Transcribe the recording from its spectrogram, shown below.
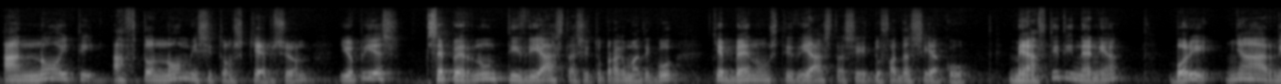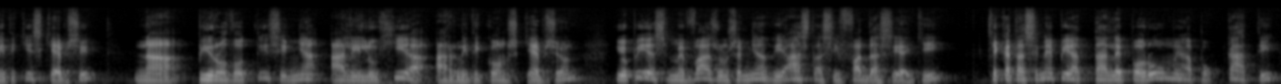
ανόητη αυτονόμηση των σκέψεων, οι οποίες ξεπερνούν τη διάσταση του πραγματικού και μπαίνουν στη διάσταση του φαντασιακού. Με αυτή την έννοια μπορεί μια αρνητική σκέψη να πυροδοτήσει μια αλληλουχία αρνητικών σκέψεων, οι οποίες με βάζουν σε μια διάσταση φαντασιακή και κατά συνέπεια ταλαιπωρούμε από κάτι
